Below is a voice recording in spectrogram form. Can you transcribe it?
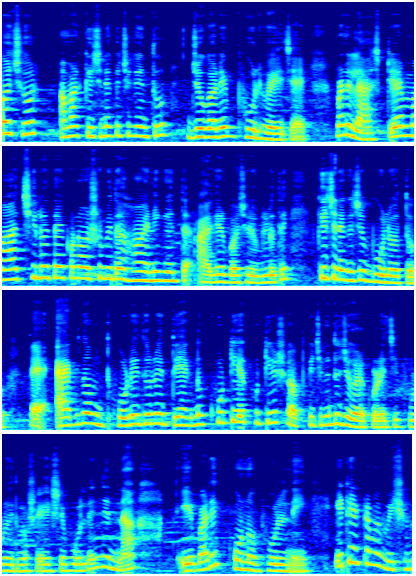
বছর আমার কিছু না কিছু কিন্তু জোগাড়ে ভুল হয়ে যায়। মানে লাস্ট ইয়ার মা ছিল তাই কোনো অসুবিধা হয়নি, কিন্তু আগের বছরগুলোতে কিছু না কিছু ভুল হতো। তাই একদম ধরে ধরে দিয়ে একদম খুঁটিয়ে খুঁটিয়ে সব কিছু কিন্তু জোগাড় করেছি। পুরোহিত মশাই এসে বললেন যে, না, এবারে কোনো ভুল নেই। এটা একটা আমার ভীষণ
